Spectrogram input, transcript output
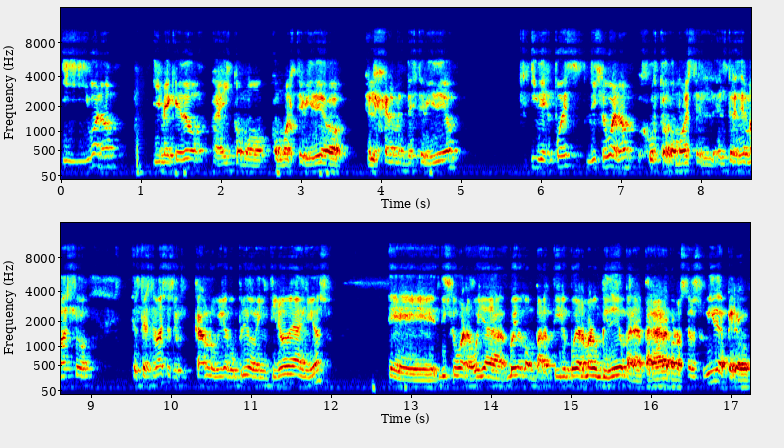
Y bueno, y me quedó ahí como, como este video, el germen de este video. Y después dije, bueno, justo como es el, el 3 de mayo, el 3 de mayo si Carlos hubiera cumplido 29 años, eh, dije, bueno, voy a, voy a compartir, voy a armar un video para, para dar a conocer su vida, pero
